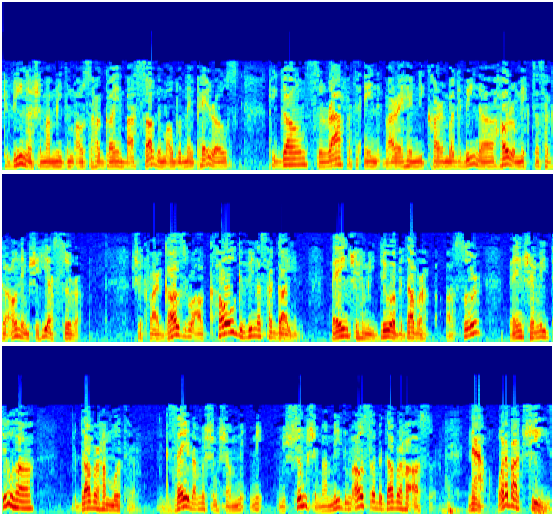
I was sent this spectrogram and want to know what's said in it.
Kivina shemamidim osa ba'asavim kigon varehem nikarim miktas hagaonim shehi. שכבר גזרו על כל גבינס הגויים, בין שהם ידוה בדבר אסור, בין שהם ידוה בדבר המותר. גזירה משום שמעמידים also בדבר האסור. Now, what about cheese,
